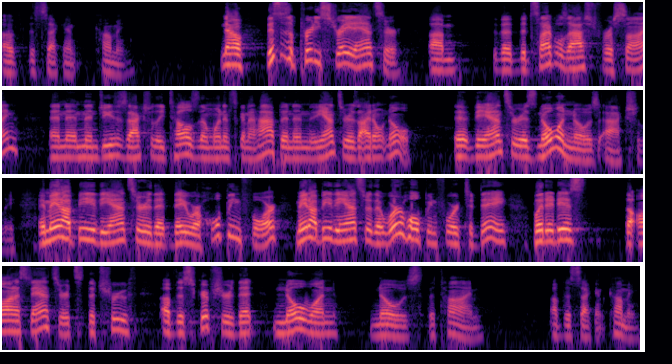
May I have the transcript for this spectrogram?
of the second coming. Now, this is a pretty straight answer. Um, the, the disciples asked for a sign, and, and then Jesus actually tells them when it's going to happen, and the answer is, I don't know. Uh, the answer is no one knows, actually. It may not be the answer that they were hoping for, it may not be the answer that we're hoping for today, but it is the honest answer. It's the truth of the Scripture that no one knows the time of the second coming.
